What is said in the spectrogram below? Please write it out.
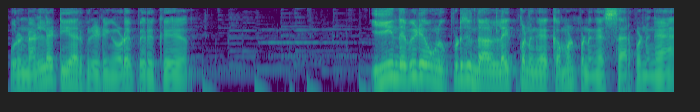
ஒரு நல்ல டிஆர்பி ரேட்டிங்கோட இப்போ இருக்குது இந்த வீடியோ உங்களுக்கு பிடிச்சிருந்தால் லைக் பண்ணுங்கள் கமெண்ட் பண்ணுங்கள் ஷேர் பண்ணுங்கள்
